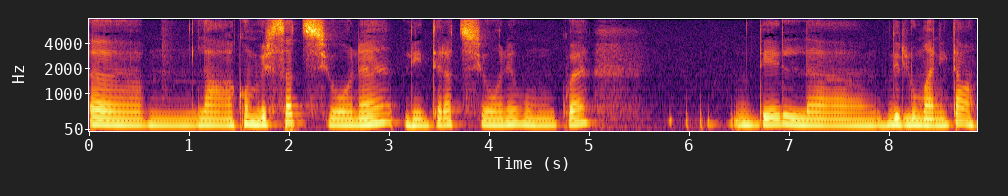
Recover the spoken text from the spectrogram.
ehm, la conversazione, l'interazione comunque del, dell'umanità,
